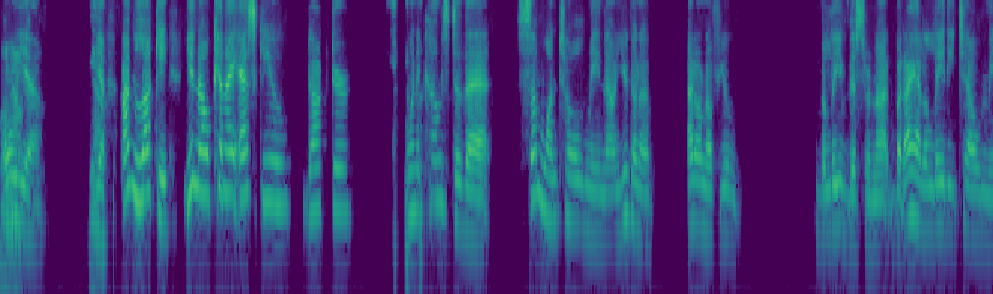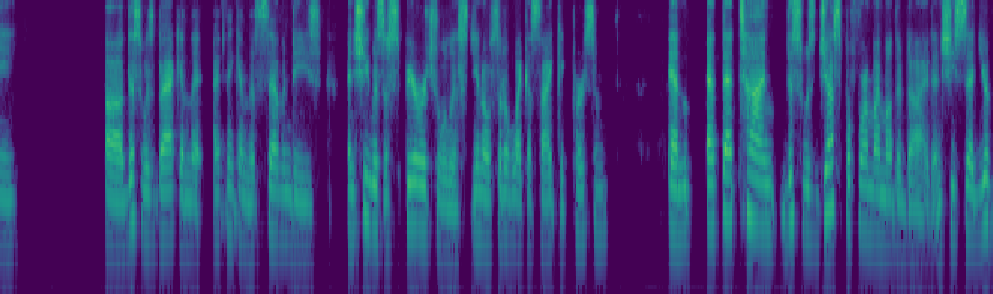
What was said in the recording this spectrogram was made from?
you Oh, yeah. Yeah. Yeah. I'm lucky. You know, can I ask you, doctor, when it comes to that, someone told me now you're going to, I don't know if you believe this or not, but I had a lady tell me, uh, this was back in the, I think in the 70s, and she was a spiritualist, you know, sort of like a psychic person. And at that time, this was just before my mother died. And she said, Your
